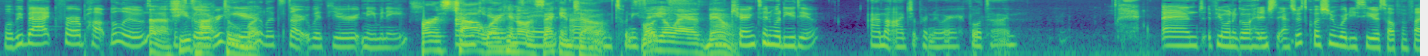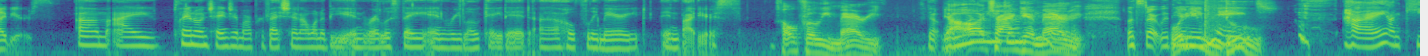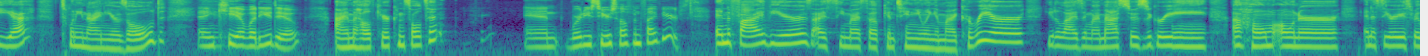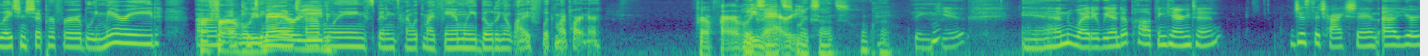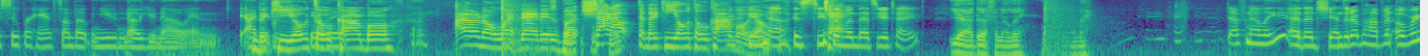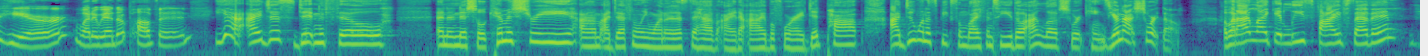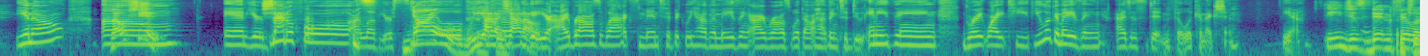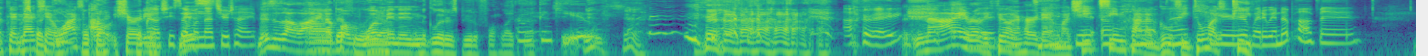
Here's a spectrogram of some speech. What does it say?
We'll be back for our pop balloon. Uh, Let's she's go hot over too, here. Let's start with your name and age. First child working on Carrington. second Um, child. I'm 26. Slow your ass down. Carrington, what do you do? I'm an entrepreneur full time. And if you want to go ahead and just answer this question, where do you see yourself in five years? Um, I plan on changing my profession. I want to be in real estate and relocated, uh, hopefully married in five years. Hopefully married. We've Y'all one more all lady try and get here. married. Let's start with What your do name you and do? age. Hi, I'm Kia, 29 years old. And Kia, what do you do? I'm a healthcare consultant. And where do you see yourself in five years? In five years, I see myself continuing in my career, utilizing my master's degree, a homeowner, in a serious relationship, preferably married. um, and Preferably continuing married. Traveling, spending time with my family, building a life with my partner. Preferably Makes sense. married. Makes sense. Okay. Thank you. And why did we end up popping Carrington? Just attraction. Uh, you're super handsome, but when you know, you know, and I the Kyoto combo. I don't know what that is, but Respect, shout respect. out to the Kyoto combo, yo. now is she Chat. someone that's your type? Yeah, definitely. definitely. Definitely. And then she ended up popping over here. Why did we end up popping? Yeah, I just didn't feel an initial chemistry. Um, I definitely wanted us to have eye to eye before I did pop. I do want to speak some life into you, though. I love short kings. You're not short, though, but I like at least five seven. You know. No shit. Um, And you're beautiful. I love your smile. Yo, we got I a love shout you out. get your eyebrows waxed. Men typically have amazing eyebrows without having to do anything. Great white teeth. You look amazing. I just didn't feel a connection. Yeah. He just didn't feel you. a connection. Respect. Watch Okay. out, Shorty. No, she's someone This- that's your type. This is a Uh, lineup of definitely, yeah. women and the and glitter's beautiful like Oh, that. thank you. Yeah. All right. Nah, I ain't really feeling her that much. She seemed kind of pop goofy. back Too much here. teeth. Why did we end up popping?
